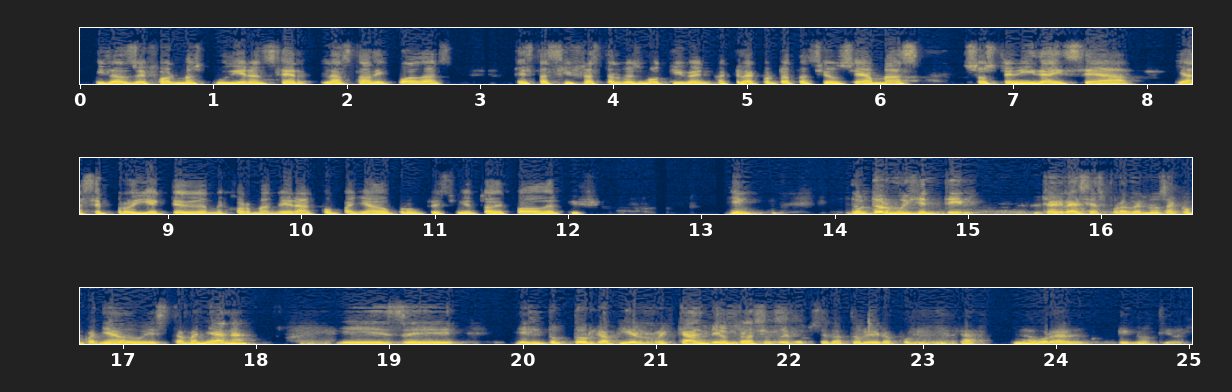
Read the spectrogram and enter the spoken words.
y las reformas pudieran ser las adecuadas, estas cifras tal vez motiven a que la contratación sea más sostenida y sea ya se proyecte de una mejor manera acompañado por un crecimiento adecuado del PIB. Bien, doctor muy gentil, muchas gracias por habernos acompañado esta mañana. Es eh, el doctor Gabriel Recalde, director del Observatorio de la Política Laboral en OTIOY.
